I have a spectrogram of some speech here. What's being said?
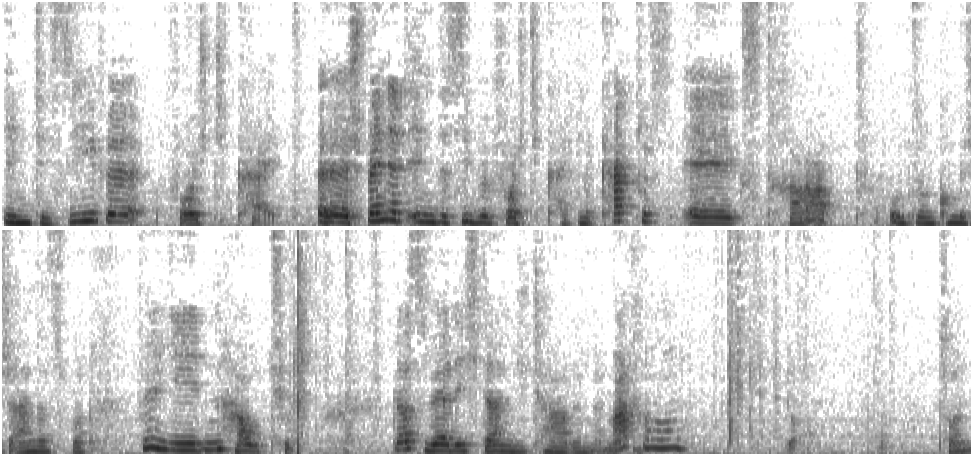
intensive Feuchtigkeit. Äh, spendet intensive Feuchtigkeit mit Kaktusextrakt und so ein komisches anderes Wort für jeden Hauttyp. Das werde ich dann die Tage mal machen von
